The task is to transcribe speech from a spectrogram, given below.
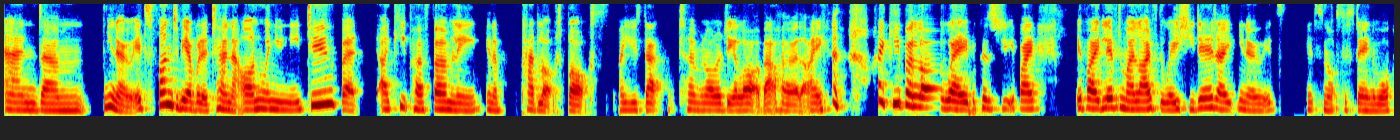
and um, you know it's fun to be able to turn that on when you need to but i keep her firmly in a padlocked box i use that terminology a lot about her that i i keep a lot away because she, if i if i lived my life the way she did i you know it's it's not sustainable.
